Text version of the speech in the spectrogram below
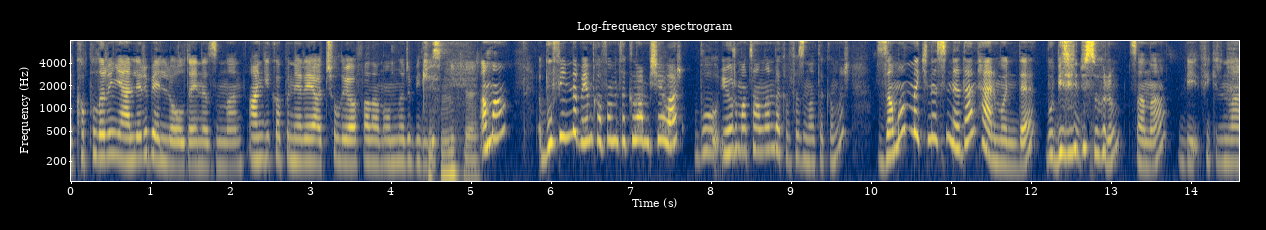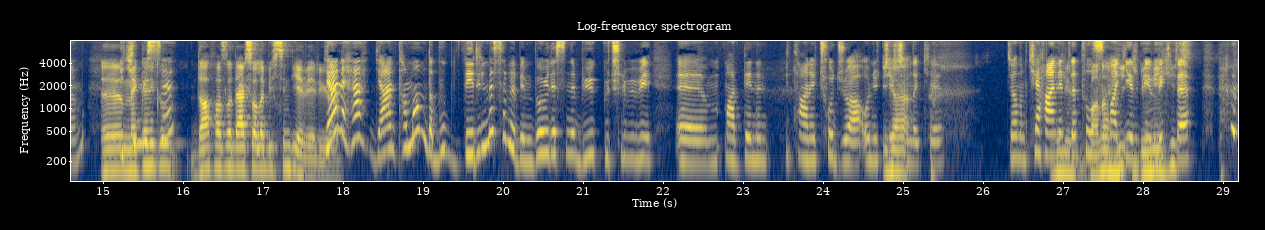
yani. Kapıların yerleri belli oldu en azından. Hangi kapı nereye açılıyor falan onları bildik. Kesinlikle. Ama bu filmde benim kafama takılan bir şey var. Bu yorum atanların da kafasına takılmış. Zaman makinesi neden Hermione'de? Bu birinci sorum sana. Bir fikrin var mı? Ee, İkincisi- daha fazla ders alabilsin diye veriyor. Yani heh, yani tamam da bu verilme sebebin böylesine büyük güçlü bir, bir e, maddenin bir tane çocuğa 13 Ya- yaşındaki canım kehanetle tılsıma gir hiç- birlikte.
